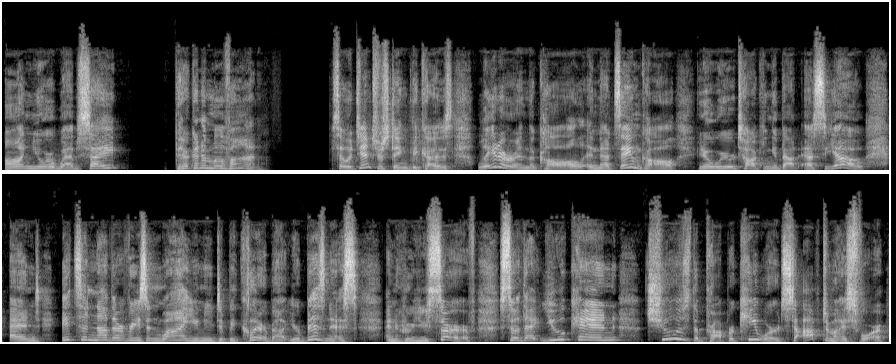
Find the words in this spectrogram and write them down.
on your website, they're going to move on. So it's interesting because later in the call, in that same call, you know, we were talking about SEO and it's another reason why you need to be clear about your business and who you serve so that you can choose the proper keywords to optimize for.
